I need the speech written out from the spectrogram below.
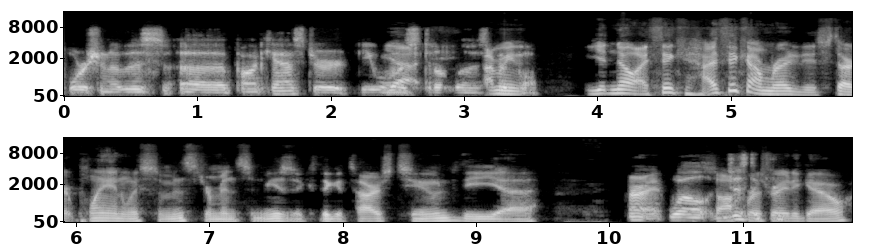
portion of this uh, podcast, or do you want Yeah, to still? Uh, I mean, spitball? You know, I think I think I'm ready to start playing with some instruments and music. The guitar's tuned. The uh, all right. Well, just to, ready to go.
